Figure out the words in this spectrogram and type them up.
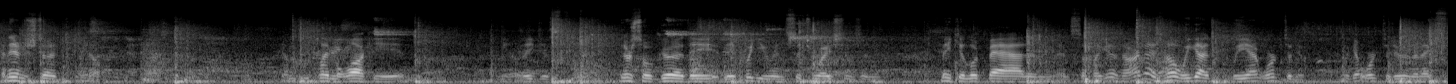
And they understood, you know, you know, we played Milwaukee, and you know they just they're so good. They they put you in situations and make you look bad and, and stuff like this. Our guys know we got we got work to do. We got work to do in the next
